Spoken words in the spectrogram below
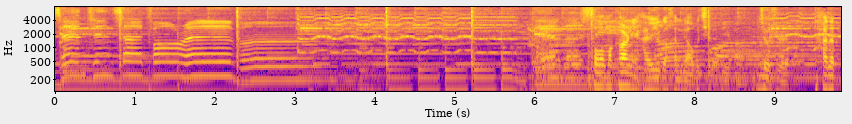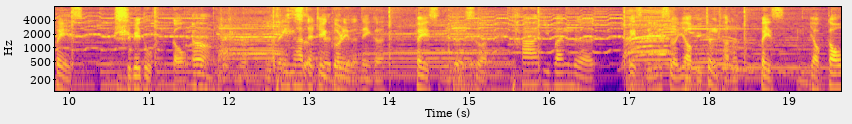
Sent inside forever. Paul McCartney 还有一个很了不起的地方，就是他的贝斯识别度很高。嗯，你听他在这歌里的那个贝斯的音色，他一般的贝斯的音色要比正常的贝斯要高。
